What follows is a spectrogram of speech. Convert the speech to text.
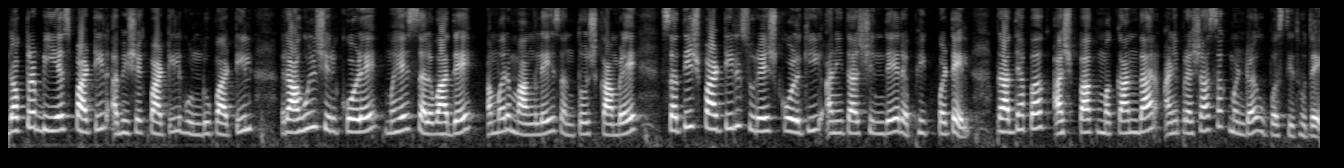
doctor B. S. Patil Abhishek Patil Gundu Patil Rahul Shirkole Mahesh Salvade Amar Mangle Santosh Kamble सतीश पाटील सुरेश कोळकी अनिता शिंदे रफिक पटेल प्राध्यापक अशफाक मकानदार आणि प्रशासक मंडळ उपस्थित होते.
